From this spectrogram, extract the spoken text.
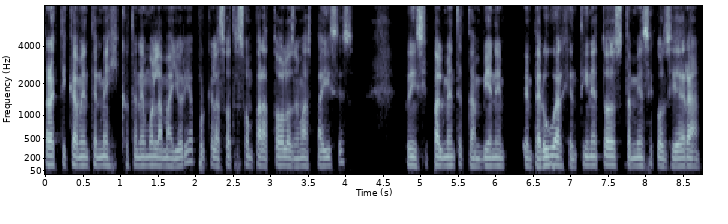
prácticamente en México tenemos la mayoría porque las otras son para todos los demás países, principalmente también en, Perú, Argentina, todos también se consideran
